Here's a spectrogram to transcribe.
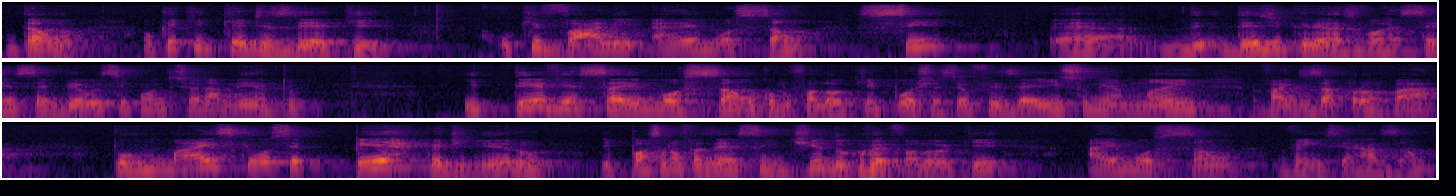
Então, o que, que quer dizer aqui? O que vale é a emoção. Se é, desde criança você recebeu esse condicionamento e teve essa emoção, como falou aqui, poxa, se eu fizer isso, minha mãe vai desaprovar. por mais que você perca dinheiro e possa não fazer sentido, como ele falou aqui, a emoção vence a razão.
